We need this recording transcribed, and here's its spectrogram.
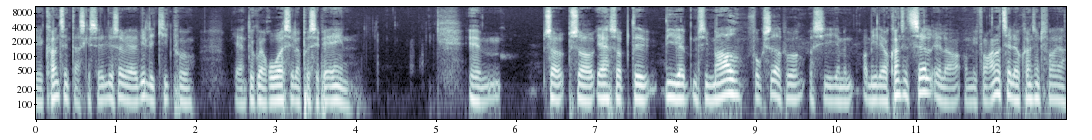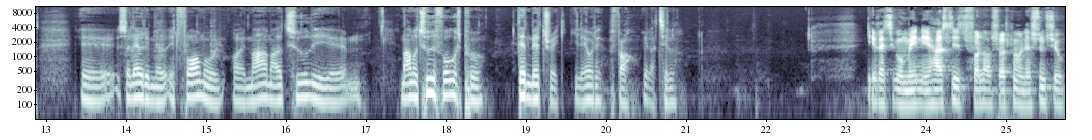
øh, content, der skal sælge, så vil jeg virkelig kigge på, ja, det kunne være ROAS eller på CPA'en. Øhm, så, så, ja, så det, vi er sige, meget fokuseret på at sige, jamen, om I laver content selv, eller om I får andre til at lave content for jer, øh, så lav det med et formål og en meget, meget tydelig, øh, meget, meget tydelig fokus på den metric, I laver det for eller til. Det er rigtig god mening. Jeg har også lige et follow spørgsmål. Jeg synes jo,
